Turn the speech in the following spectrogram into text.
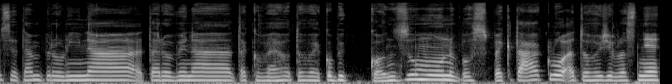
se tam prolíná ta rovina takového toho jakoby konzumu nebo spektáklu a toho, že vlastně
